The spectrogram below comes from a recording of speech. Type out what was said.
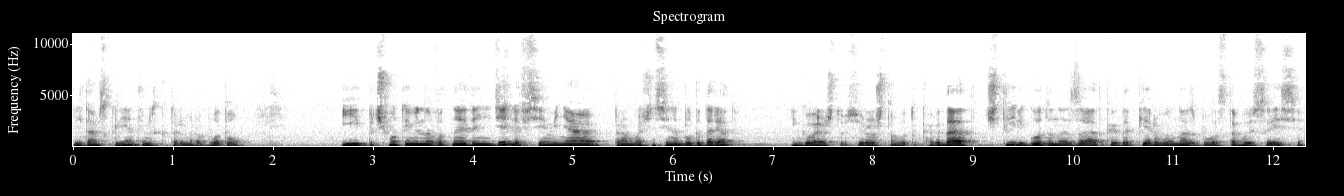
или там с клиентами, с которыми работал. И почему-то именно вот на этой неделе все меня прям очень сильно благодарят и говорят, что Сереж, там вот когда 4 года назад, когда первая у нас была с тобой сессия,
